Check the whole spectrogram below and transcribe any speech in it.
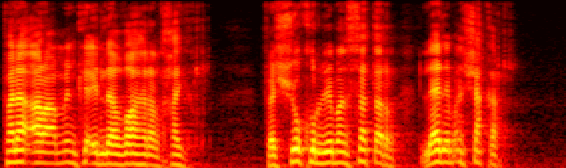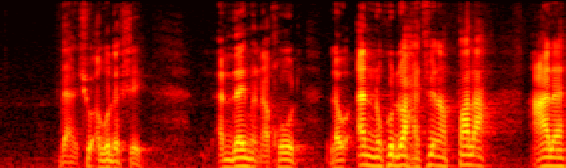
فلا أرى منك إلا ظاهر الخير. فالشكر لمن ستر لا لمن شكر. لا شو أقول لك شيء؟ أنا دايما أقول لو أن كل واحد فينا اطلع على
